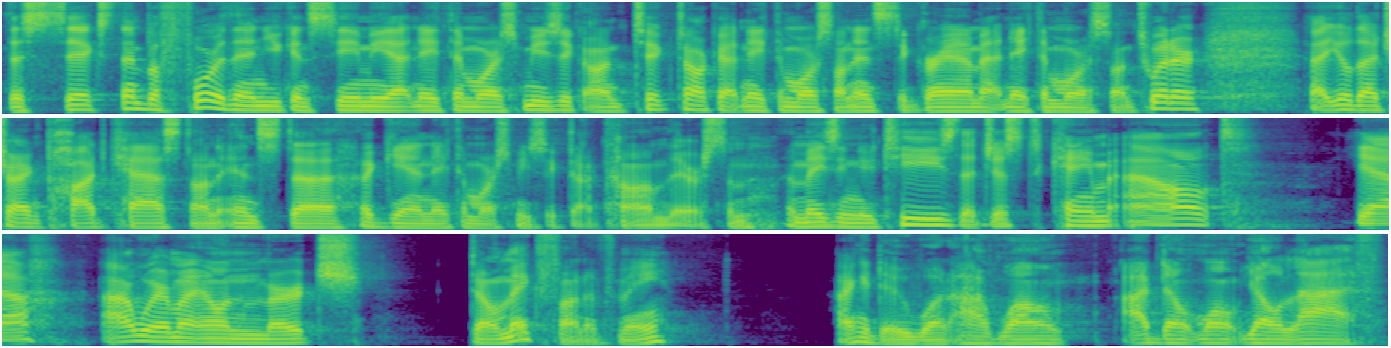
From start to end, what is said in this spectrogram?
the 6th. And before then, you can see me at Nathan Morris Music on TikTok, at Nathan Morris on Instagram, at Nathan Morris on Twitter, at You'll Die Trying Podcast on Insta. Again, NathanMorrisMusic.com. There are some amazing new tees that just came out. Yeah, I wear my own merch. Don't make fun of me. I can do what I want. I don't want your life.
